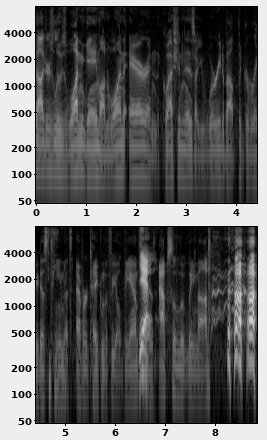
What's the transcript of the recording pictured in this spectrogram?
Dodgers lose one game on one error, and the question is, are you worried about the greatest team that's ever taken the field? The answer yeah. is absolutely not.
